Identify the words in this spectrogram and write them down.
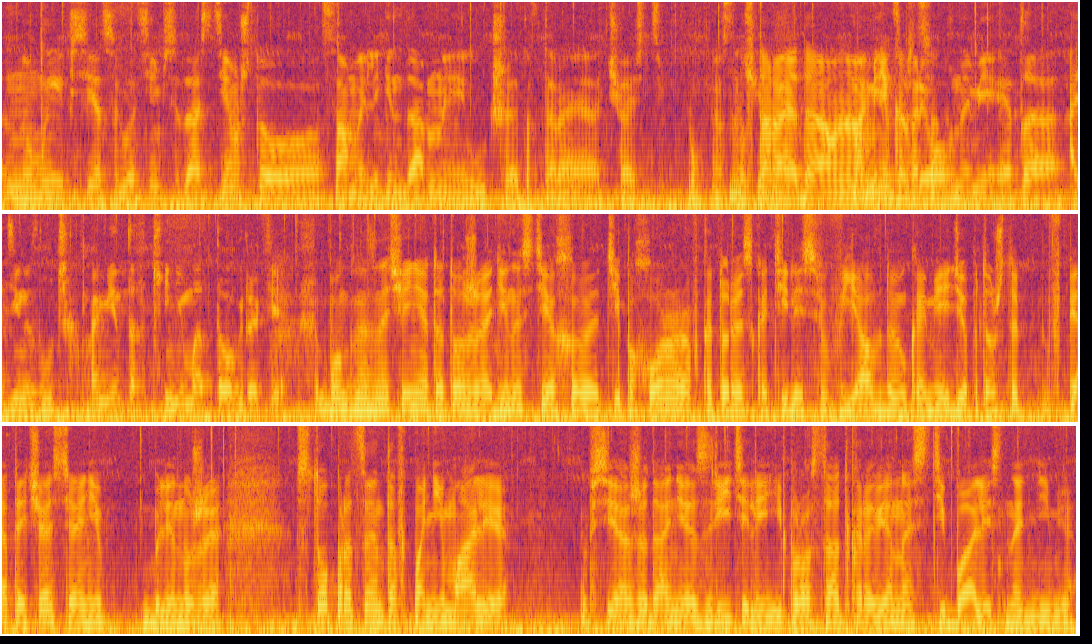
Ну, мы все согласимся, да, с тем, что самая легендарная и лучшая это вторая часть. Пункт назначения. Ну, вторая, да, она, Момент мне с кажется... бревнами это один из лучших моментов в кинематографе. Пункт назначения это тоже один из тех э, типа хорроров, которые скатились в явную комедию, потому что в пятой части они, блин, уже сто процентов понимали все ожидания зрителей и просто откровенно стебались над ними.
